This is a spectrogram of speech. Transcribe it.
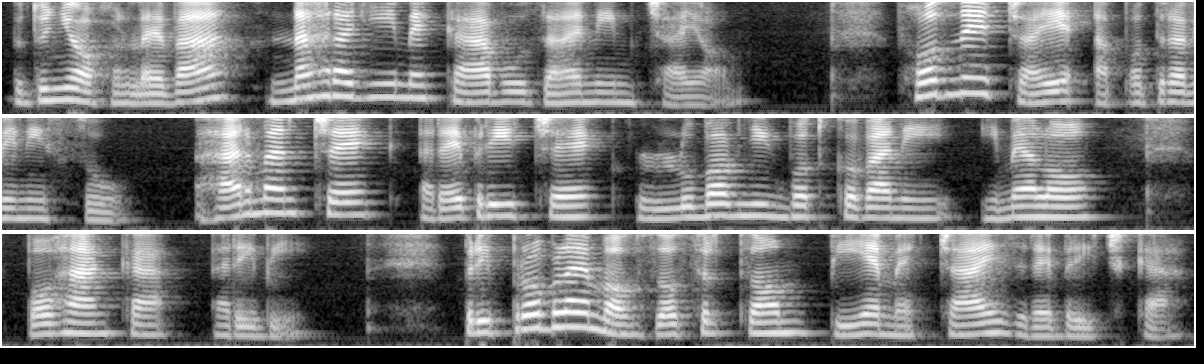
V dňoch leva nahradíme kávu zeleným čajom. Vhodné čaje a potraviny sú harmanček, rebríček, ľubovník bodkovaný, imelo, pohánka, ryby. Pri problémoch so srdcom pijeme čaj z rebríčka.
